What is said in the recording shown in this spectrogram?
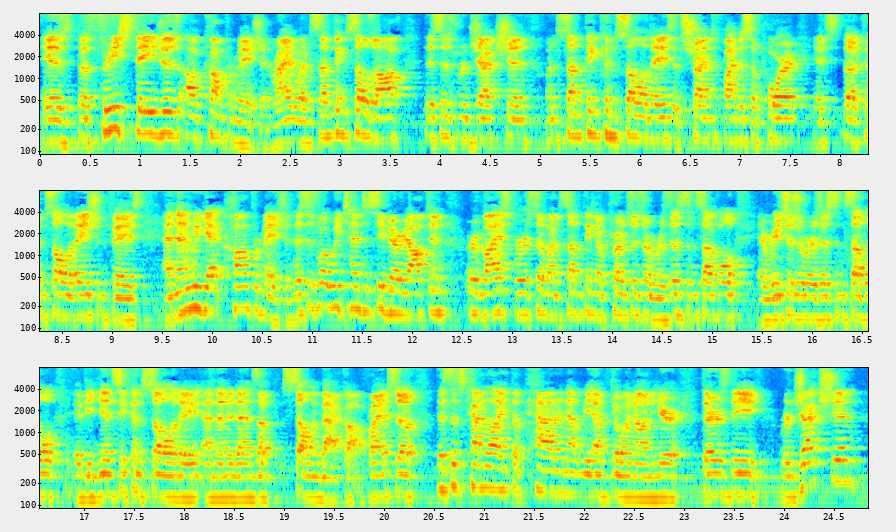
is the three stages of confirmation, right? When something sells off, this is rejection. When something consolidates, it's trying to find a support. It's the consolidation phase. And then we get confirmation. This is what we tend to see very often, or vice versa. When something approaches a resistance level, it reaches a resistance level, it begins to consolidate, and then it ends up selling back off, right? So this is kind of like the pattern that we have going on here. There's the rejection,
